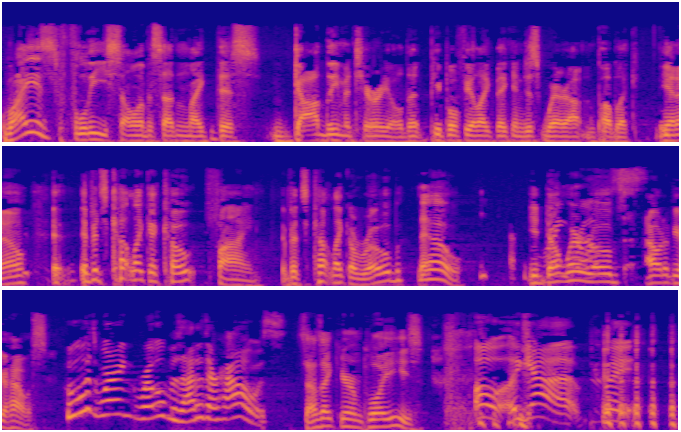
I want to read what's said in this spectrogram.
Why is fleece all of a sudden like this godly material that people feel like they can just wear out in public? You know, if if it's cut like a coat, fine. If it's cut like a robe, no. You don't wear robes robes? out of your house. Who is wearing robes out of their house? Sounds like your employees. Oh, uh, yeah, but,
